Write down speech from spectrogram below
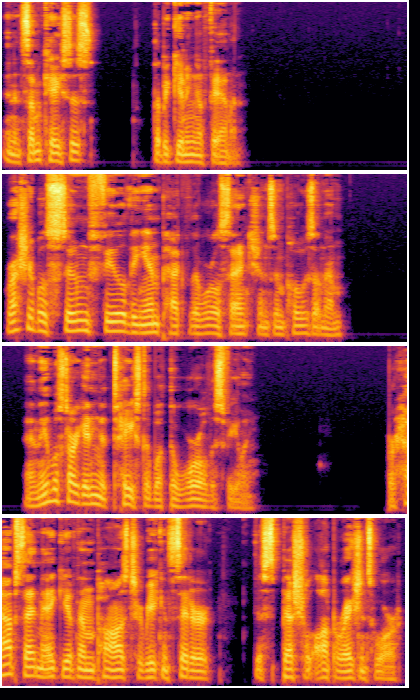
and in some cases, the beginning of famine. Russia will soon feel the impact of the world sanctions imposed on them, and they will start getting a taste of what the world is feeling. Perhaps that may give them pause to reconsider the Special Operations War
